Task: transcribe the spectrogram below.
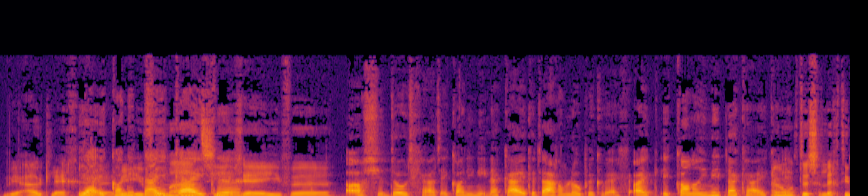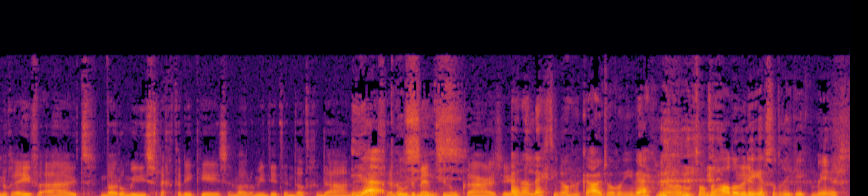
weer uitleggen. Ja, ik kan niet naar je informatie kijken. geven. als je doodgaat. Ik kan hier niet naar kijken, daarom loop ik weg. Ah, Ik, ik kan er niet naar kijken. En ondertussen legt hij nog even uit waarom hij die slechterik is. En waarom hij dit en dat gedaan heeft. Ja, en hoe de mensen in elkaar zitten. En dan legt hij nog een keer uit waarom hij wegloopt. Want dan hadden we de eerste drie keer gemist.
